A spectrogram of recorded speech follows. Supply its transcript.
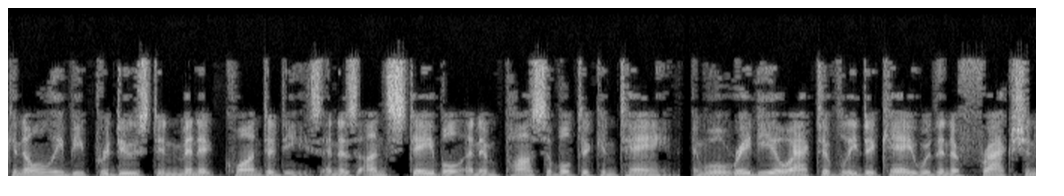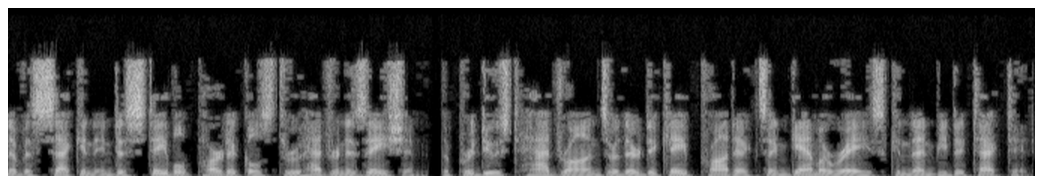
can only be produced in minute quantities and is unstable and impossible to contain, and will radioactively decay within a fraction of a second into stable particles through hadronization. The produced hadrons or their decay products and gamma rays can then be detected.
